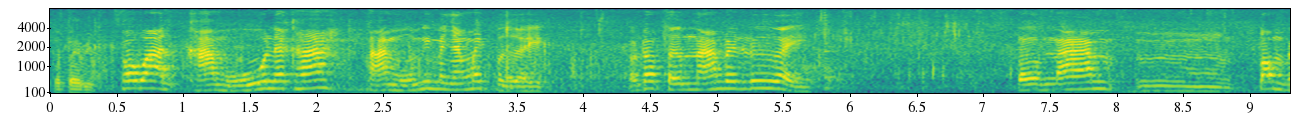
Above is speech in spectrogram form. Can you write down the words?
จะเติมอีกเพราะว่าขาหมูนะคะ ขาหมูนี่มันยังไม่เปื่อย เราต้องเติมน้ำเรื่อยๆ เติมน้ำอืมต้มไป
